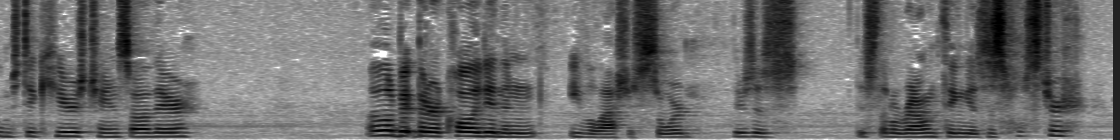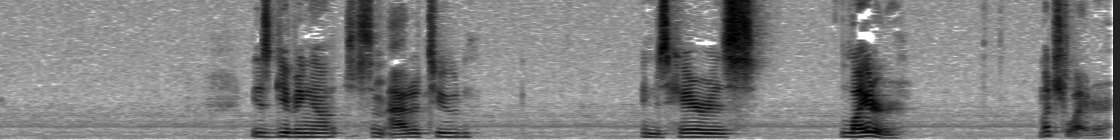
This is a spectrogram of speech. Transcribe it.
boomstick here, his chainsaw there. A little bit better quality than Evil Ash's sword. There's his. This little round thing is his holster. He's giving us some attitude. And his hair is lighter much lighter.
